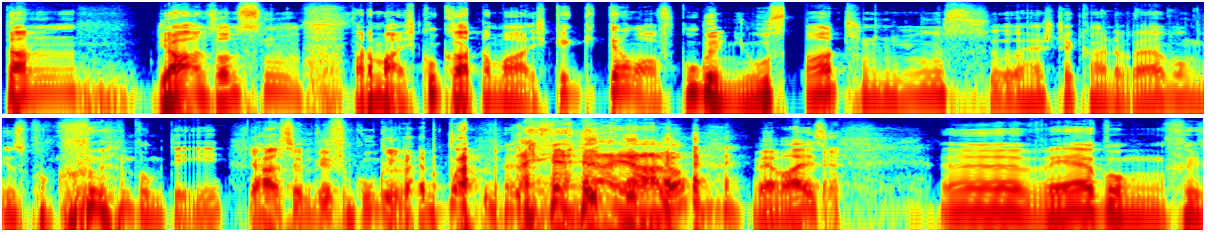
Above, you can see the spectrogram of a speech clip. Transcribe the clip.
Dann, ja, ansonsten, warte mal, ich gucke gerade nochmal, ich gehe geh nochmal auf Google News, News, äh, Hashtag keine Werbung, news.google.de. Ja, als wenn wir für Google Werbung machen. ja, ja, hallo? Wer weiß. Äh, Werbung. Für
